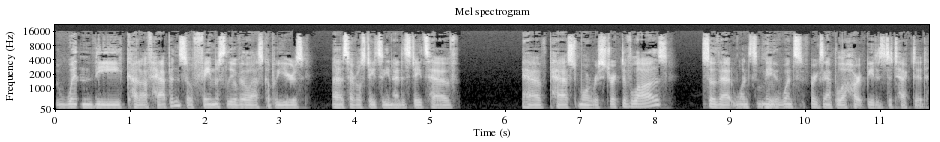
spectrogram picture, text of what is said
when the cutoff happens. So, famously, over the last couple of years, uh, several states in the United States have have passed more restrictive laws, so that once, ma- once, for example, a heartbeat is detected,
